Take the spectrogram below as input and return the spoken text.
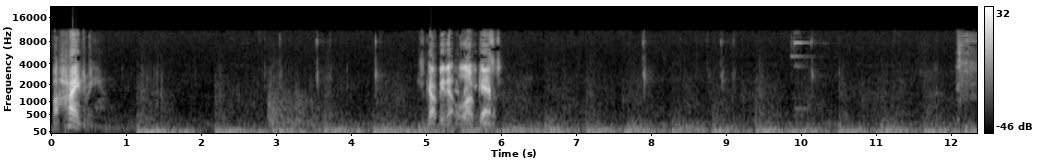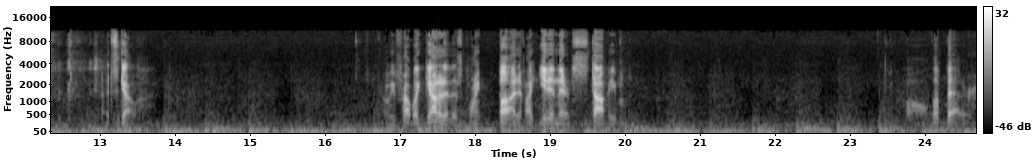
Behind me. It's gotta be that where's Gamma? Let's go. We've probably got it at this point, but if I can get in there and stop him, all the better.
